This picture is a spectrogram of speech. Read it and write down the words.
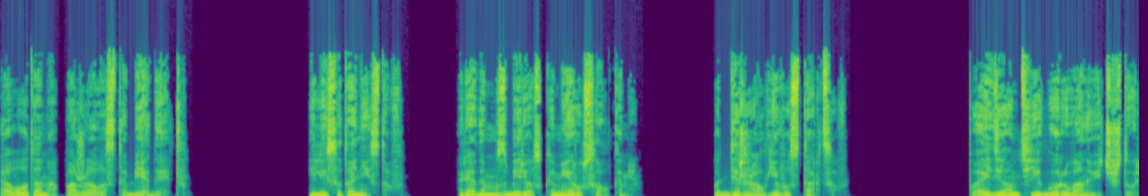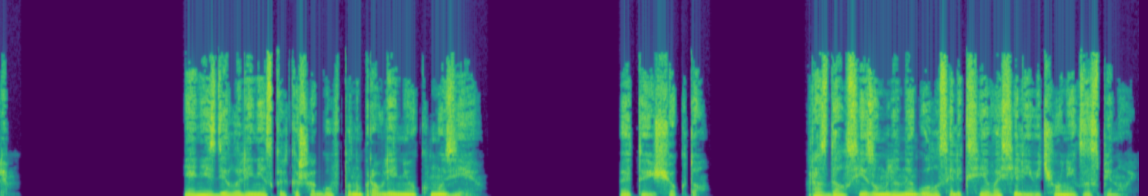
А вот она, пожалуйста, бегает». Или сатанистов, рядом с березками и русалками. Поддержал его старцев. Пойдемте, Егор Иванович, что ли. И они сделали несколько шагов по направлению к музею. «Это еще кто?» Раздался изумленный голос Алексея Васильевича у них за спиной.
